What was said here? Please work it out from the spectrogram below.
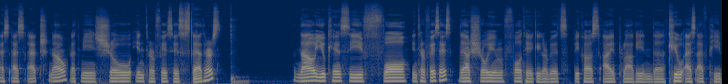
SSH now. Let me show interfaces status. Now you can see four interfaces. They are showing 40 gigabits because I plug in the QSFP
